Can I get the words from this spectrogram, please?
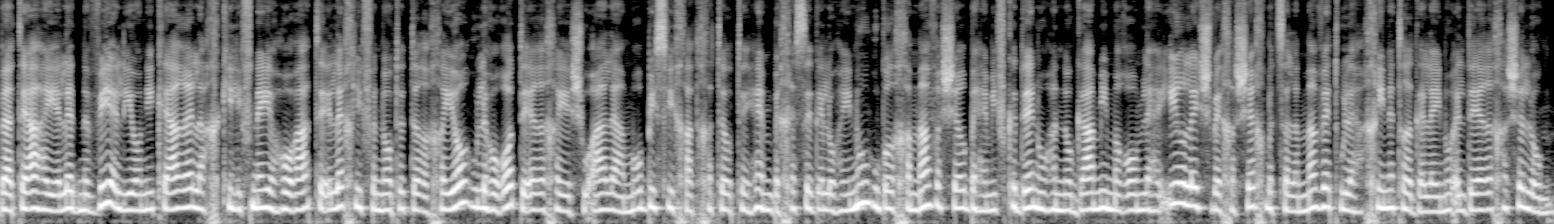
ועתה הילד נביא עליון יקרא לך, כי לפני יהורה תלך לפנות את דרכיו, ולהורות דרך הישועה לעמו בסליחת חטאותיהם בחסד אלוהינו וברחמיו אשר בהם יפקדנו הנוגע ממרום להאיר לשווה חשך בצל המוות ולהכין את רגלינו אל דרך השלום.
